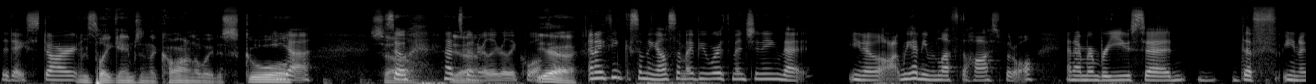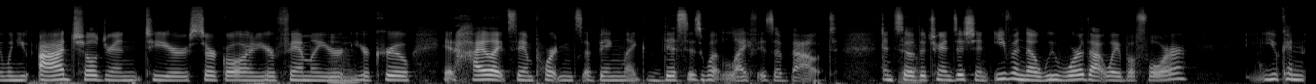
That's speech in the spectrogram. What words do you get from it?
the day starts. we play games in the car on the way to school yeah. so, So, that's been really really cool. yeah And I think something else that might be worth mentioning that you know, we hadn't even left the hospital. And I remember you said the, f- you know, when you add children to your circle or your family, your, Mm-hmm. your crew, it highlights the importance of being like, this is what life is about. And so Yeah. the transition, even though we were that way before, you can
